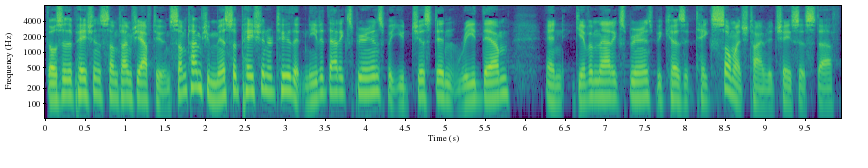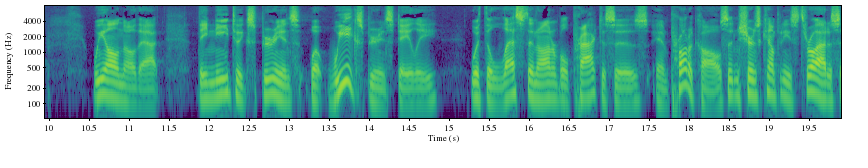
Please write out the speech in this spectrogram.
those are the patients sometimes you have to. And sometimes you miss a patient or two that needed that experience, but you just didn't read them and give them that experience because it takes so much time to chase this stuff. We all know that. They need to experience what we experience daily with the less than honorable practices and protocols that insurance companies throw at us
